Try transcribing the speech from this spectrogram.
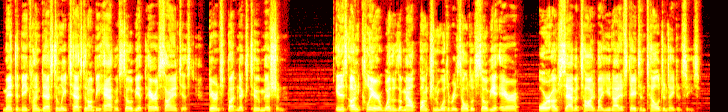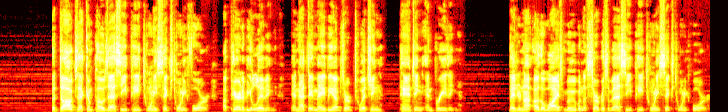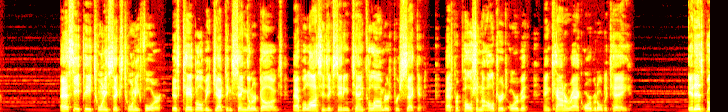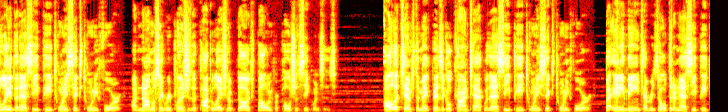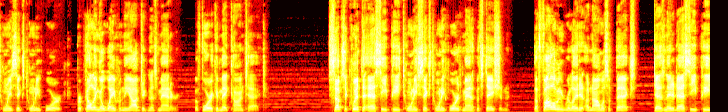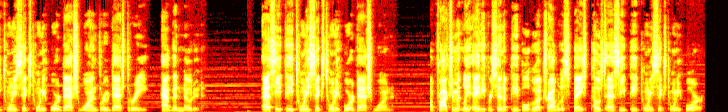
meant to be clandestinely tested on behalf of Soviet parascientists during Sputnik's 2 mission. It is unclear whether the malfunction was a result of Soviet era or of sabotage by United States intelligence agencies. The dogs that compose SCP-2624 appear to be living and that they may be observed twitching, panting, and breathing. They do not otherwise move on the surface of SCP-2624. SCP-2624 is capable of ejecting singular dogs at velocities exceeding 10 km per second as propulsion to alter its orbit and counteract orbital decay. It is believed that SCP-2624 anomalously replenishes the population of dogs following propulsion sequences. All attempts to make physical contact with SCP-2624 by any means have resulted in SCP-2624 propelling away from the object in this manner, before it can make contact. Subsequent to SCP-2624's manifestation, the following related anomalous effects, designated SCP-2624-1 through 3, have been noted. SCP-2624-1 Approximately 80% of people who have traveled to space post-SCP-2624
